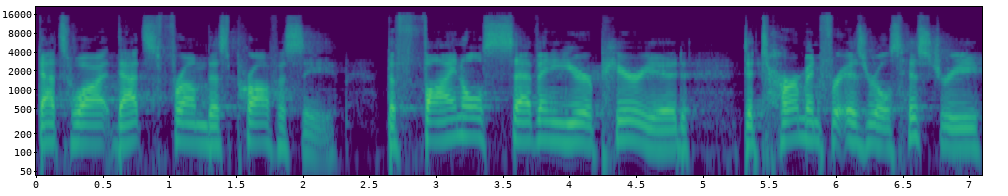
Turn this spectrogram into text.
That's why that's from this prophecy. The final seven year period determined for Israel's history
